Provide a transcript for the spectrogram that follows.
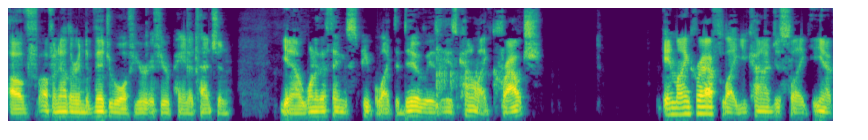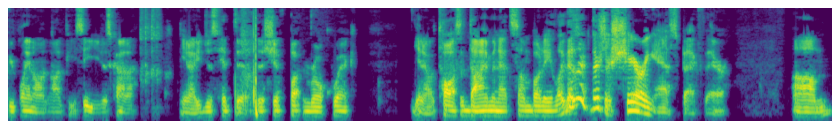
of of another individual if you're if you're paying attention. You know one of the things people like to do is is kind of like crouch in minecraft like you kind of just like you know if you're playing on on pc you just kind of you know you just hit the, the shift button real quick you know toss a diamond at somebody like there's a, there's a sharing aspect there um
